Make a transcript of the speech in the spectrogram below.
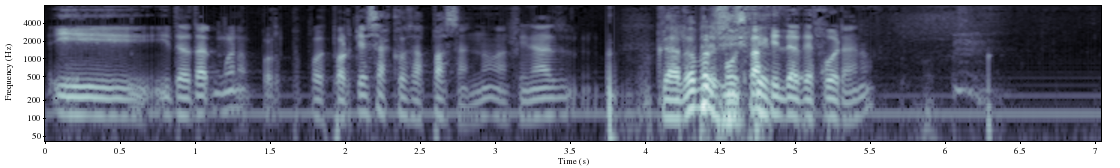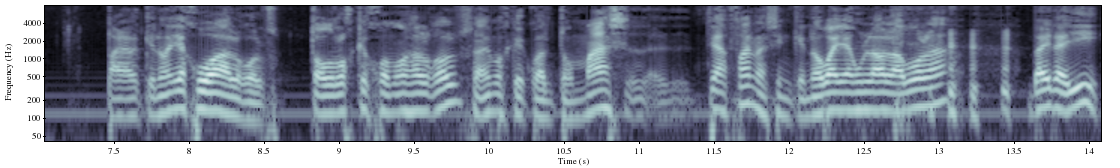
y, y tratar, bueno, por- pues porque esas cosas pasan, ¿no? Al final Claro, pero es si muy es que fácil desde fuera, ¿no? para el que no haya jugado al golf, todos los que jugamos al golf sabemos que cuanto más te afanas sin que no vaya a un lado la bola, va a ir allí.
